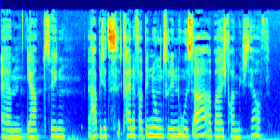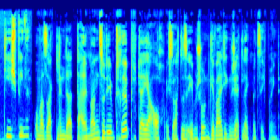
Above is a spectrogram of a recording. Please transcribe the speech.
Ähm, ja, deswegen habe ich jetzt keine Verbindung zu den USA, aber ich freue mich sehr auf die Spiele. Und was sagt Linda Dallmann zu dem Trip, der ja auch, ich sagte es eben schon, gewaltigen Jetlag mit sich bringt?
